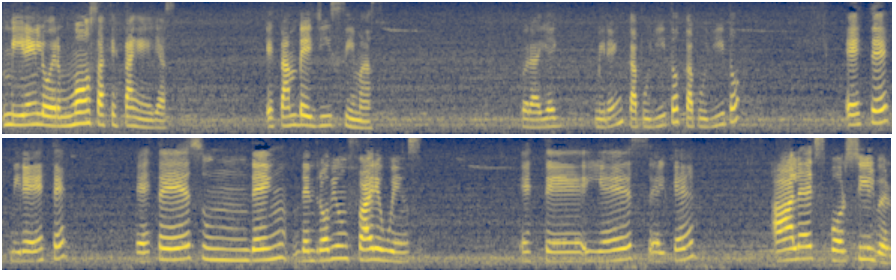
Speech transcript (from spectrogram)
Miren lo hermosas que están ellas. Están bellísimas. Por ahí hay, miren, capullitos, capullitos. Este, mire este. Este es un Dendrobium Firewings. Este, y es el que Alex por Silver.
